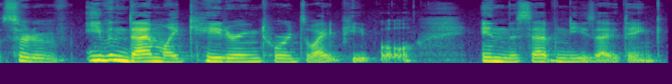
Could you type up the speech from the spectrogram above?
sort of even them like catering towards white people in the 70s i think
